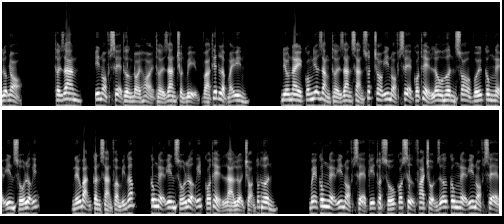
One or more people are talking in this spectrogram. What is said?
Lượng nhỏ. Thời gian, in offset thường đòi hỏi thời gian chuẩn bị và thiết lập máy in. Điều này có nghĩa rằng thời gian sản xuất cho in offset có thể lâu hơn so với công nghệ in số lượng ít. Nếu bạn cần sản phẩm in gấp, công nghệ in số lượng ít có thể là lựa chọn tốt hơn. B. Công nghệ in offset kỹ thuật số có sự pha trộn giữa công nghệ in offset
